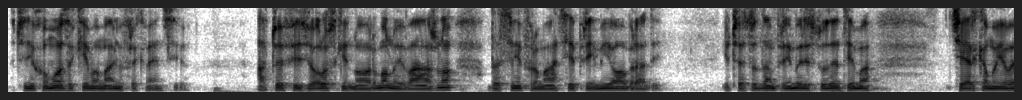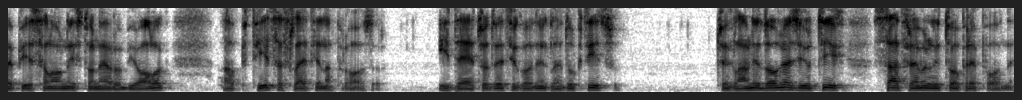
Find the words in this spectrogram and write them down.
Znači njihov mozak ima manju frekvenciju. A to je fiziološki normalno i važno da sve informacije primi i obradi. I često dam primjeri studentima, čerka mu je pisala, ona isto neurobiolog, ptica sleti na prozor. I deto dve, tri godine gleda u pticu. To je glavni događaj u tih sat vremena ili to prepodne.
